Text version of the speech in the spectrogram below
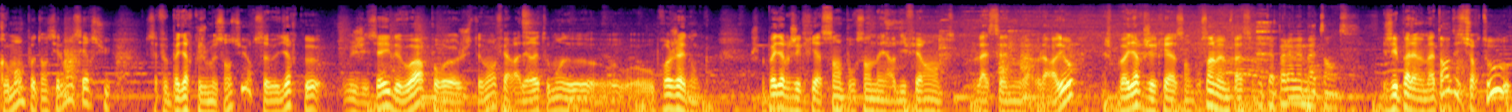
comment potentiellement c'est reçu. Ça veut pas dire que je me censure, ça veut dire que j'essaye de voir pour euh, justement faire adhérer tout le monde au, au- au projet. Donc je peux pas dire que j'écris à 100% de manière différente la scène ou la, ou la radio, je peux pas dire que j'écris à 100% de la même façon Et t'as pas la même attente. j'ai pas la même attente et surtout,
